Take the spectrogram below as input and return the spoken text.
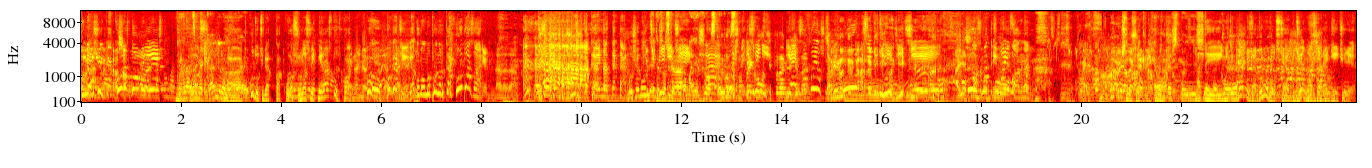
У меня еще и кокос дома есть! Мне камера А откуда у тебя кокос? У нас ведь не растут пальмы. Погоди, я думал, мы про наркоту базарим. Да-да-да. Какая наркота? Мы же мультик детей. жесткая. А, извини, я и забыл, что мы мультик детей. О, смотри, Марья Ивановна. Слушай, А ты никогда не задумывался, где наши родители?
